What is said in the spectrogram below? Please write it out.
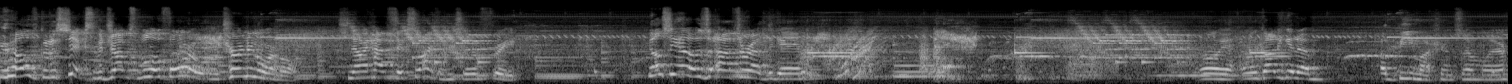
your health goes to six. If it drops below four, it will return to normal. So now I have six lives instead of three. You'll see those uh, throughout the game. Oh yeah, and we gotta get a a bee mushroom somewhere.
